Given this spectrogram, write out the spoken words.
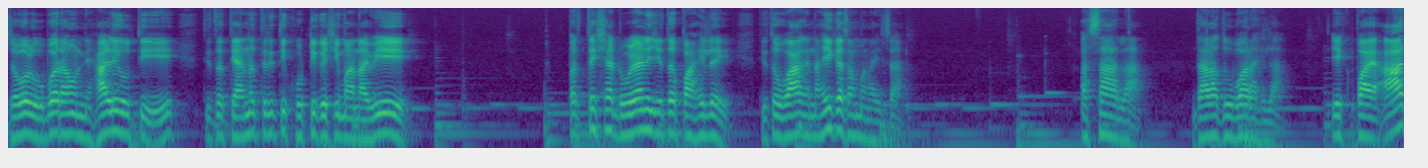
जवळ उभं राहून निहाळली होती तिथं त्यानं तरी ती खोटी कशी मानावी? प्रत्यक्षात डोळ्याने जिथं पाहिलंय तिथं वाघ नाही कसा म्हणायचा? असा आला दारात उभा राहिला एक पाय आत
